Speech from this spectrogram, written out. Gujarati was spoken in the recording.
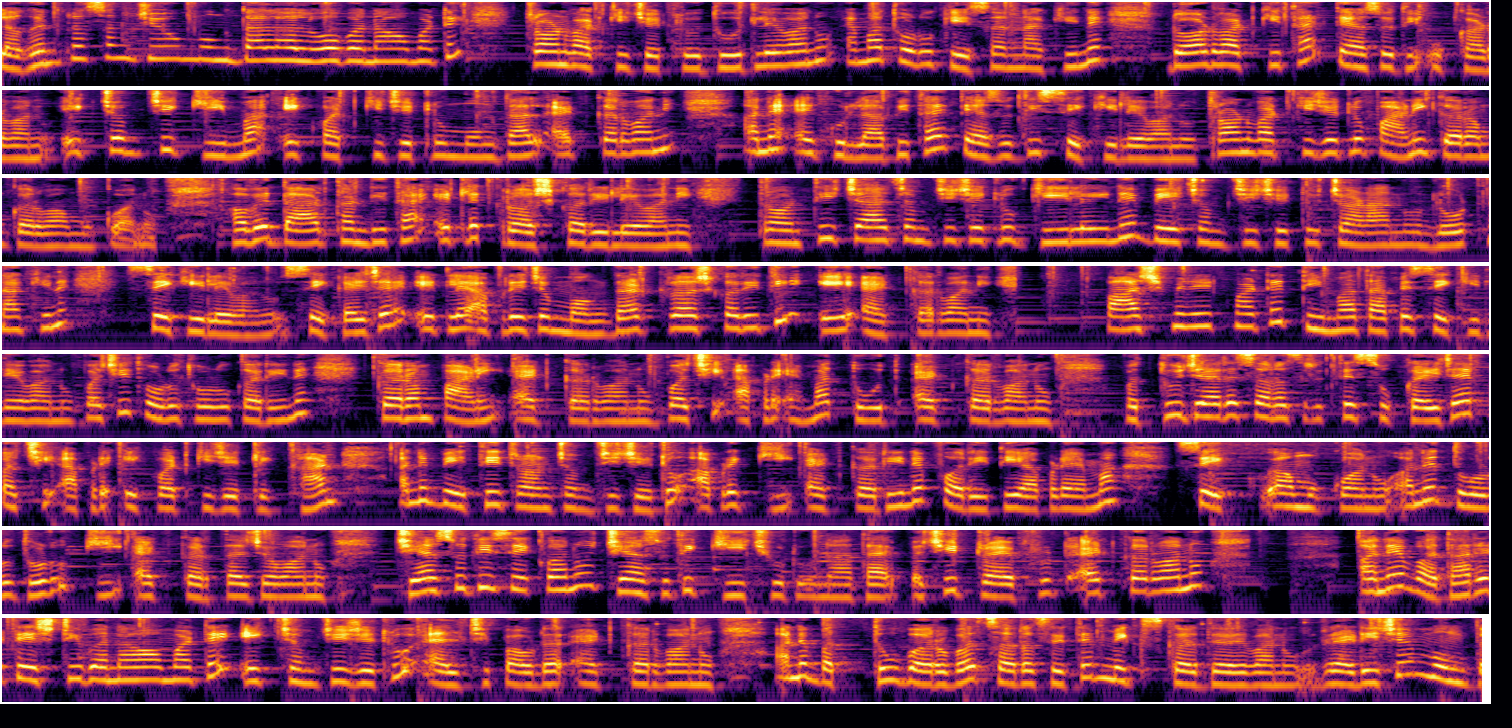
લગ્ન પ્રસંગ જેવો મૂંગ દાલ હલવો બનાવવા માટે ત્રણ વાટકી જેટલું દૂધ લેવાનું, એમાં થોડું કેસર નાખીને દોઢ વાટકી થાય ત્યાં સુધી ઉકાળવાનું. એક ચમચી ઘીમાં એક વાટકી જેટલું મૂંગ દાલ એડ કરવાની અને એ ગુલાબી થાય ત્યાં સુધી શેકી લેવાનું. ત્રણ વાટકી જેટલું પાણી ગરમ કરવા મૂકવાનું. હવે દાળ ઠંડી થાય એટલે ક્રશ કરી લેવાની. ત્રણથી ચાર ચમચી જેટલું ઘી લઈને બે ચમચી જેટલું ચણાનું લોટ નાખીને શેકી લેવાનું. શેકાઈ જાય એટલે આપણે જે મંગદાળ ક્રશ કરી હતી એ એડ કરવાની. પાંચ મિનિટ માટે ધીમા તાપે શેકી લેવાનું, પછી થોડું થોડું કરીને ગરમ પાણી એડ કરવાનું, પછી આપણે એમાં દૂધ એડ કરવાનું. બધું જ્યારે સરસ રીતે સુકાઈ જાય, પછી આપણે એક વાટકી જેટલી ખાંડ અને બેથી ત્રણ ચમચી જેટલું આપણે ઘી એડ કરીને ફરીથી આપણે એમાં શેકવા મૂકવાનું અને થોડું થોડું ઘી એડ કરતા જવાનું. જ્યાં સુધી શેકવાનું, જ્યાં સુધી ઘી છૂટું ના થાય, પછી ડ્રાયફ્રૂટ એડ કરવાનું અને વધારે ટેસ્ટી બનાવવા માટે એક ચમચી જેટલું એલચી પાવડર એડ કરવાનું અને બધું બરોબર સરસ રીતે મિક્સ કરી દેવાનું. રેડી છે મૂંગ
